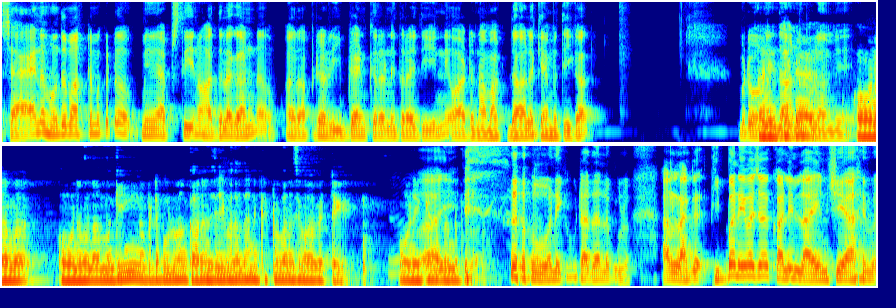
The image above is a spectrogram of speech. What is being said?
සෑන හොඳ මට්ටමකට මේ ඇප්ස් තියන හදල ගන්න. අපට රීබ්‍රන්් කරන්න තරයි තියන්නේ. වාට නමක් දාලා කැමතික ඕනම ඕනම නමකින් අපට පුළුවන් කරන්සේක සදන්න කිට වනසවාගට්ට ඕන ඕනෙකුට අදන්න පුළුව අ ළඟ තිබ නවච කලින් ලයින්ශයහම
